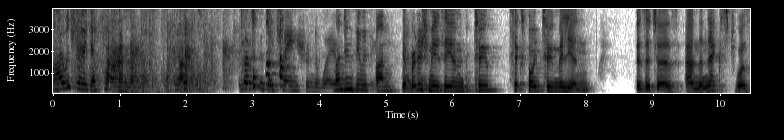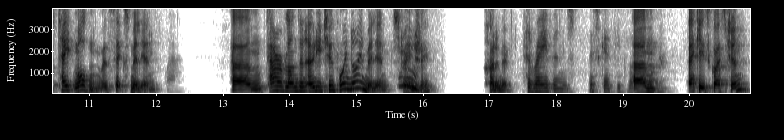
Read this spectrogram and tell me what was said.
I was going to guess Tower of London. Is because they changed from the way? London Zoo is fun. The British Museum, two, 6.2 million visitors, and the next was Tate Modern with 6 million. Um, Tower of London, only 2.9 million, strangely. I don't know. It's the Ravens. They scare people. off. Um, Becky's question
